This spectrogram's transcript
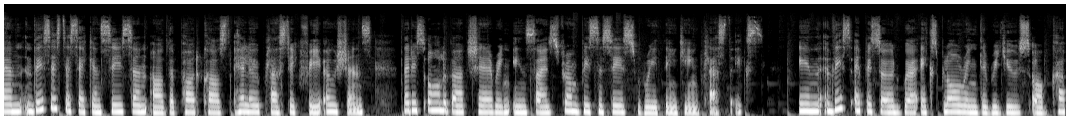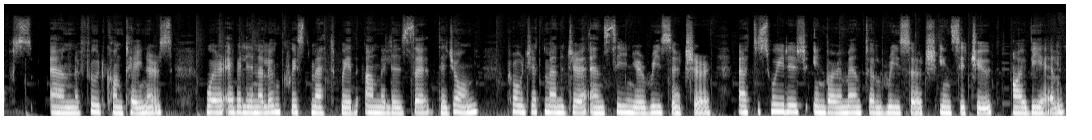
And this is the second season of the podcast Hello Plastic Free Oceans, that is all about sharing insights from businesses rethinking plastics. In this episode, we're exploring the reuse of cups and food containers, where Evelina Lundqvist met with Annelise de Jong, project manager and senior researcher at the Swedish Environmental Research Institute, IVL.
